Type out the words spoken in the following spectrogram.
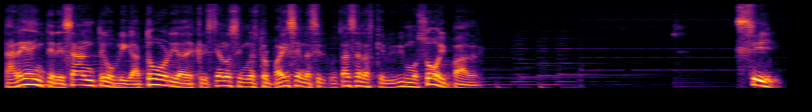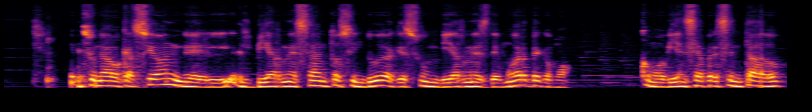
Tarea interesante, obligatoria de cristianos en nuestro país en las circunstancias en las que vivimos hoy, Padre. Sí, es una ocasión, el, Viernes Santo, sin duda que es un viernes de muerte, como, como bien se ha presentado,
